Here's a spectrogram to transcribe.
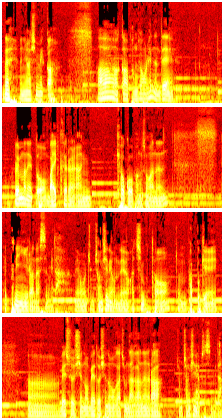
네, 안녕하십니까. 아, 아까 방송을 했는데, 오랜만에 또 마이크를 안 켜고 방송하는 해프닝이 일어났습니다. 네, 오늘 좀 정신이 없네요. 아침부터 좀 바쁘게, 어, 매수 신호, 매도 신호가 좀 나가느라 좀 정신이 없었습니다.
